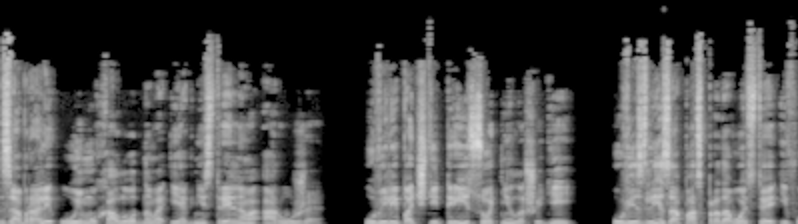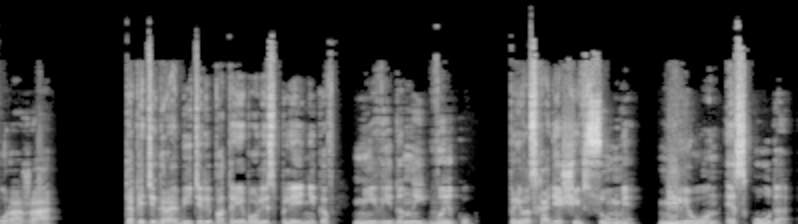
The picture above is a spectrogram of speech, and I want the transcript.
забрали уйму холодного и огнестрельного оружия, увели почти три сотни лошадей, увезли запас продовольствия и фуража, так эти грабители потребовали с пленников невиданный выкуп, превосходящий в сумме миллион эскуда.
